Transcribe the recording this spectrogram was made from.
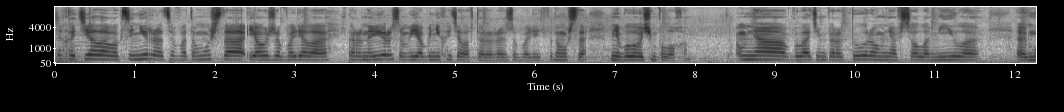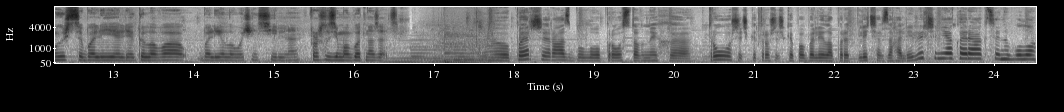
Захотела вакцинироваться, потому что я уже болела коронавирусом, и я бы не хотела второй раз заболеть, потому что мне было очень плохо. У меня была температура, у меня все ломило, э, мышцы болели, голова болела очень сильно. Просто зима год назад. Е, Перший раз було просто в них е, трошечки, трошечки поболіло передпліччя, взагалі більше ніякої реакції не було.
